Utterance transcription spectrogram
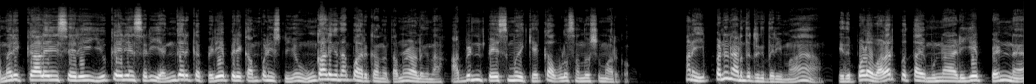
அமெரிக்காலையும் சரி யூகேலையும் சரி எங்கே இருக்க பெரிய பெரிய கம்பெனிஸ்லையும் உங்க தான்ப்பா இருக்காங்க தமிழ்நாடுங்க தான் அப்படின்னு பேசும்போது கேட்க அவ்வளோ சந்தோஷமாக இருக்கும். ஆனால் இப்போ என்ன நடந்துட்டு இருக்கு தெரியுமா? இது போல வளர்ப்பு தாய் முன்னாடியே பெண்ணை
